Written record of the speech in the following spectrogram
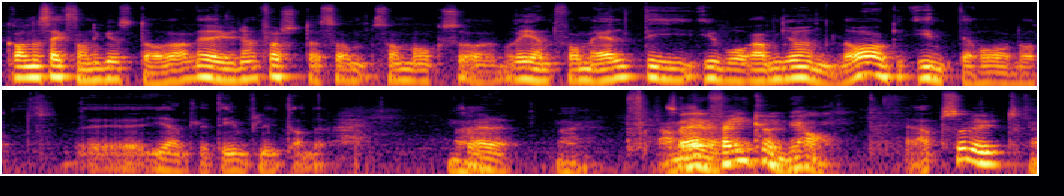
Karl XVI Gustav. Han är ju den första som, som också rent formellt i, i våran grundlag inte har något eh, egentligt inflytande. Nej. Så är det. Nej. Ja, men det är en fin kung vi har. Absolut. Ja.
